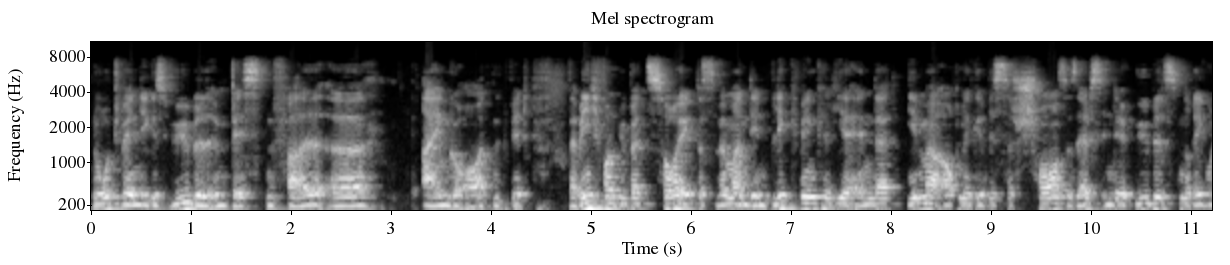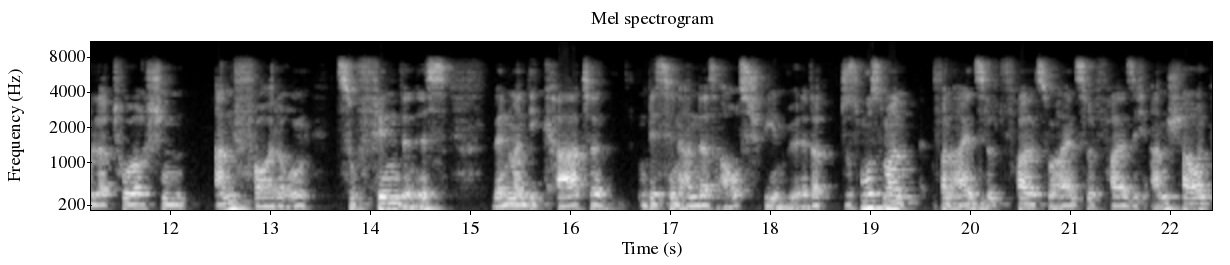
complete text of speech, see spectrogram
notwendiges Übel im besten Fall äh, eingeordnet wird. Da bin ich von überzeugt, dass wenn man den Blickwinkel hier ändert, immer auch eine gewisse Chance, selbst in der übelsten regulatorischen Anforderung zu finden ist wenn man die Karte ein bisschen anders ausspielen würde. Das, das muss man von Einzelfall zu Einzelfall sich anschauen.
